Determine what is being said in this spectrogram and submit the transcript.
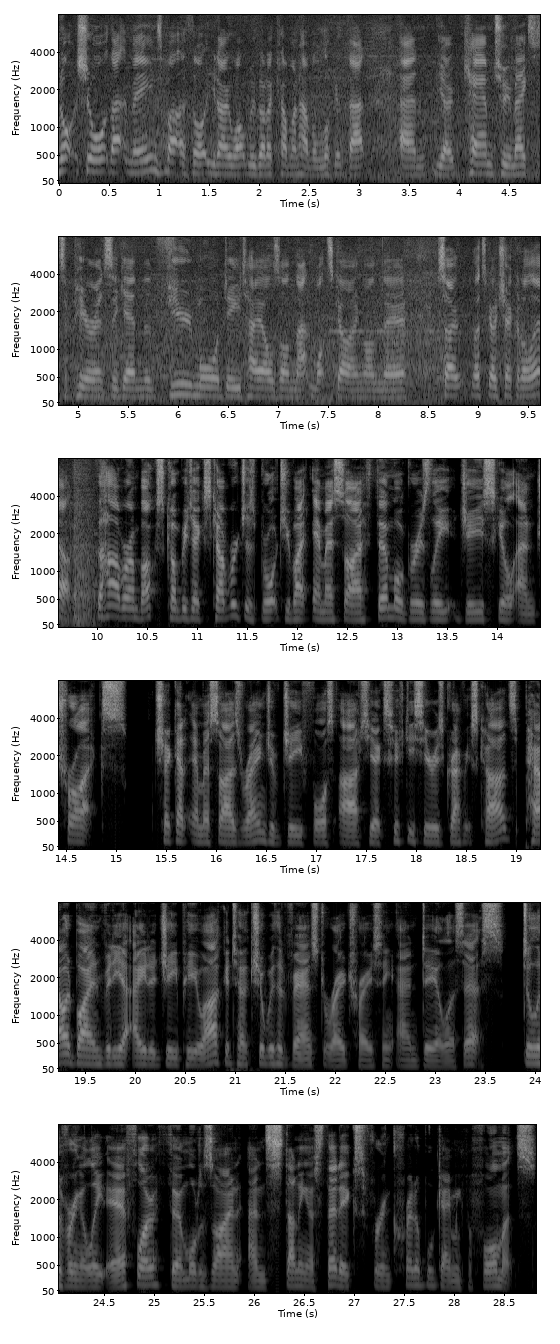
Not sure what that means, but I thought, you know what, we've got to come and have a look at that. And, you know, CAMM 2 makes its appearance again. A few more details on that and what's going on there. So let's go check it all out. The Hardware Unboxed Computex coverage is brought to you by MSI, Thermal Grizzly, G-Skill and Tryx. Check out MSI's range of GeForce RTX 50 series graphics cards powered by NVIDIA Ada GPU architecture with advanced ray tracing and DLSS, delivering elite airflow, thermal design, and stunning aesthetics for incredible gaming performance.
